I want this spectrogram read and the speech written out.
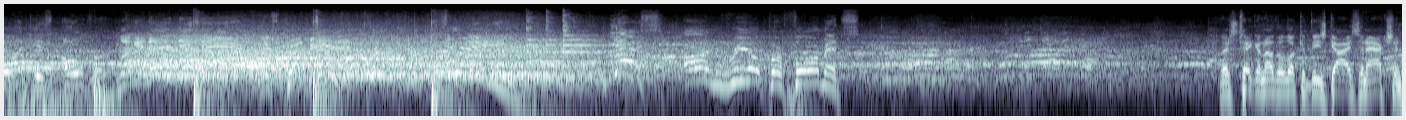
One is over. Looking to end it here. This could be it. Three. Yes! Unreal performance. Let's take another look at these guys in action.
